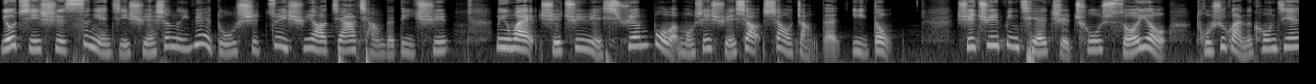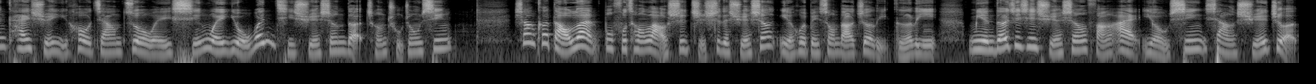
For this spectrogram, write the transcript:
尤其是四年级学生的阅读是最需要加强的地区。另外，学区也宣布了某些学校校长的异动。学区，并且指出所有图书馆的空间开学以后将作为行为有问题学生的惩处中心。上课捣乱、不服从老师指示的学生也会被送到这里隔离，免得这些学生妨碍有心向学者。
